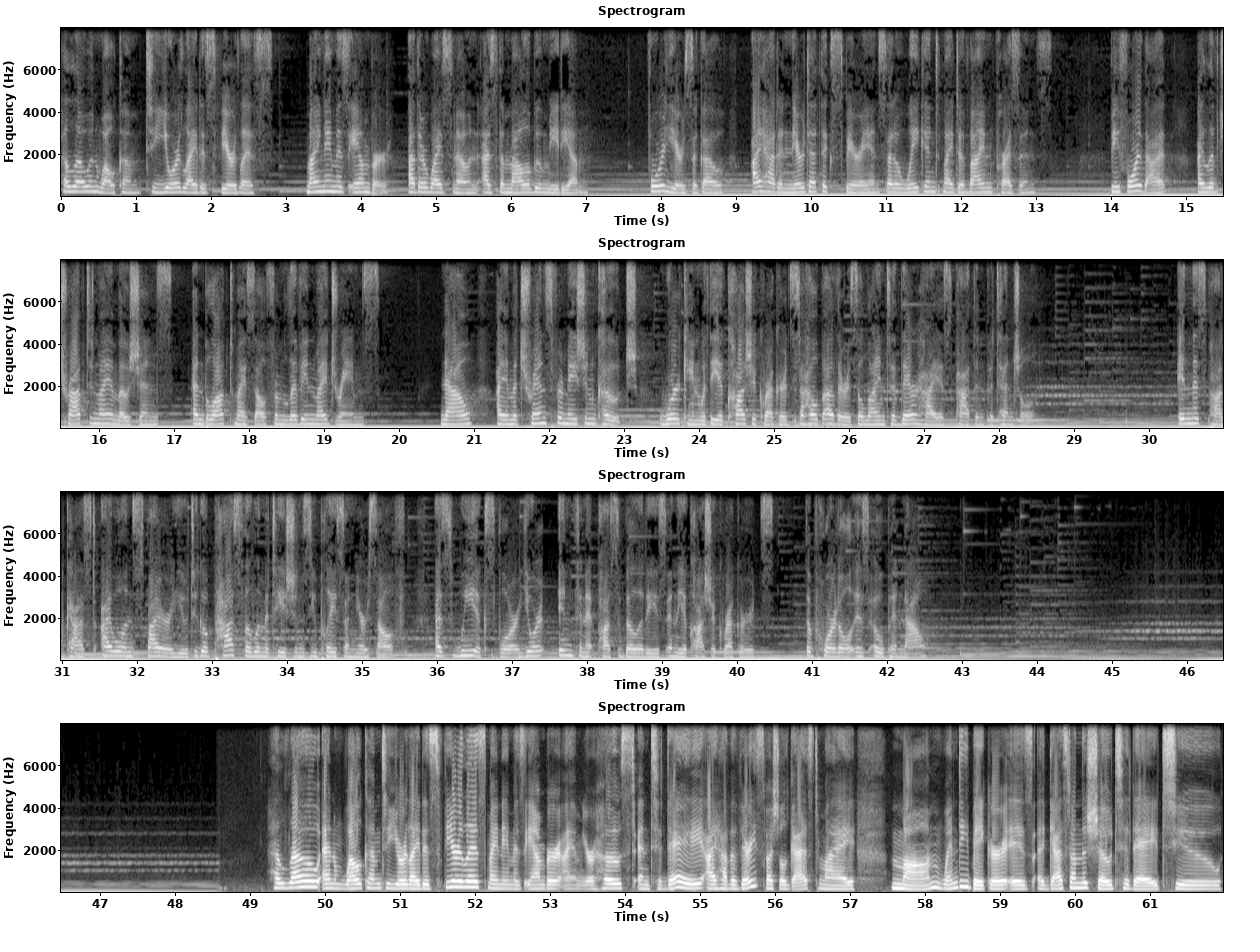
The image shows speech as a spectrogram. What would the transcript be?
Hello and welcome to Your Light is Fearless. My name is Amber, otherwise known as the Malibu Medium. Four years ago, I had a near death experience that awakened my divine presence. Before that, I lived trapped in my emotions and blocked myself from living my dreams. Now, I am a transformation coach working with the Akashic Records to help others align to their highest path and potential. In this podcast, I will inspire you to go past the limitations you place on yourself as we explore your infinite possibilities in the Akashic Records. The portal is open now. Hello and welcome to Your Light is Fearless. My name is Amber. I am your host, and today I have a very special guest. My mom, Wendy Baker, is a guest on the show today to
